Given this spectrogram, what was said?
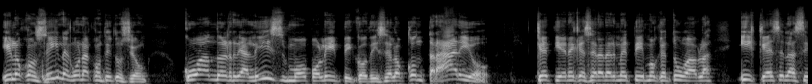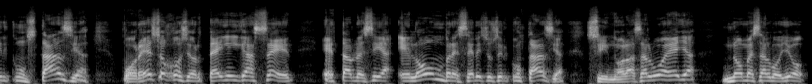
y lo consigna en una constitución. Cuando el realismo político dice lo contrario que tiene que ser el hermetismo que tú hablas y que es la circunstancia. Por eso José Ortega y Gasset establecía el hombre ser y su circunstancia. Si no la salvo ella, no me salvo yo.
